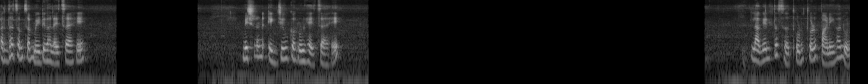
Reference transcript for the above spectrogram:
अर्धा चमचा मीठ घालायचं आहे. मिश्रण एकजीव करून घ्यायचं आहे. लागेल तसं थोडं थोडं पाणी घालून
